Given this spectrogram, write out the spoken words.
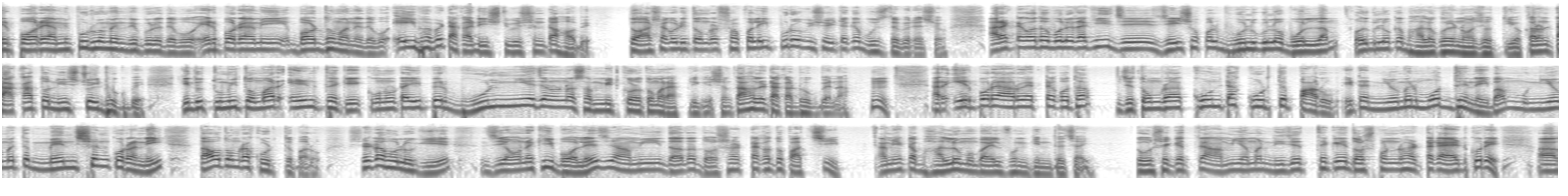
এরপরে আমি পূর্ব মেদিনীপুরে দেবো, এরপরে আমি বর্ধমানে দেবো, এইভাবে টাকা ডিস্ট্রিবিউশনটা হবে। তো আশা করি তোমরা সকলেই পুরো বিষয়টাকে বুঝতে পেরেছ। আর একটা কথা বলে রাখি যে, যেই সকল ভুলগুলো বললাম, ওইগুলোকে ভালো করে নজর দিও, কারণ টাকা তো নিশ্চয়ই ঢুকবে। কিন্তু তুমি তোমার এন্ড থেকে কোনো টাইপের ভুল নিয়ে যেন না সাবমিট করো তোমার অ্যাপ্লিকেশন তাহলে টাকা ঢুকবে না, হুম? আর এরপরে আরও একটা কথা যে, তোমরা কোনটা করতে পারো, এটা নিয়মের মধ্যে নেই বা নিয়মেতে মেনশন করা নেই। তাও তোমরা করতে পারো। সেটা হলো গিয়ে যে অনেকেই বলে যে, আমি দাদা দশ হাজার টাকা তো পাচ্ছি, আমি একটা ভালো মোবাইল ফোন কিনতে চাই। তো সেক্ষেত্রে আমি আমার নিজের থেকে দশ পনেরো হাজার টাকা অ্যাড করে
